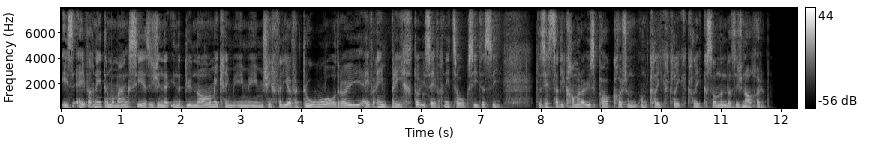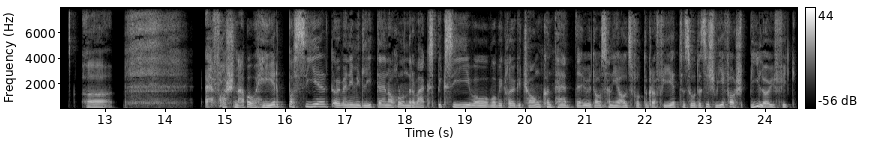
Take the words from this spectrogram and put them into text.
Ist einfach nicht der Moment gewesen. Es ist in der, in der Dynamik, im, im, im Schichtverliehen Vertrauen oder einfach im Bericht, ist einfach nicht so gewesen, dass ich, dass jetzt die Kamera auspackst und, und klick, klick, klick, sondern das ist nachher, äh, fast nebenher passiert, auch wenn ich mit Leuten nachher unterwegs war, wo, wo wirklich gejunkt haben, das habe ich alles fotografiert. So, das ist wie fast beiläufig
